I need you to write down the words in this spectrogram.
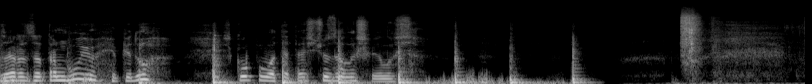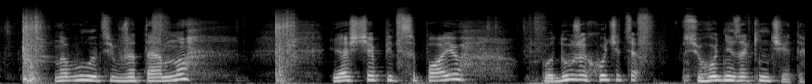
Зараз затрамбую і піду скопувати те, що залишилось. На вулиці вже темно. Я ще підсипаю, бо дуже хочеться сьогодні закінчити.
